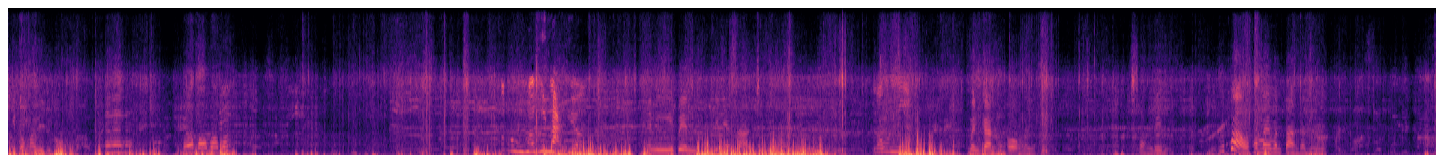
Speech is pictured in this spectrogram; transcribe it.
หยิบออกมาเลยหยิบออกมา ได้ได้ได้ บ้าบ้าบ้าบ้า มันคือหนักเชียว อันนี้เป็นวิทยาศาสตร์จุดไฟ แล้ววันนี้ เหมือน กันออกมาเลยสองเล่มหรือเปล่าทำไมมันต่างกันจังเลยไหน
